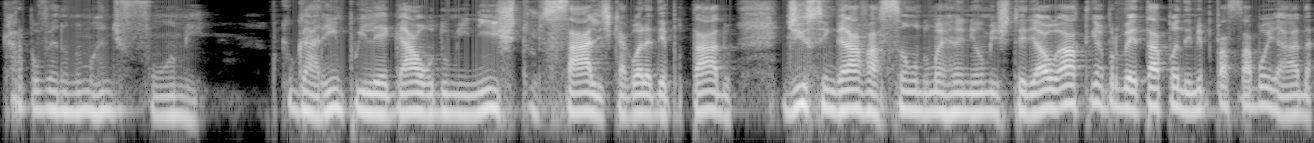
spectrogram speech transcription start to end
Cara, o povo Yanomami morrendo de fome. Porque o garimpo ilegal do ministro Salles, que agora é deputado, disse em gravação de uma reunião ministerial: ah, tem que aproveitar a pandemia para passar a boiada.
